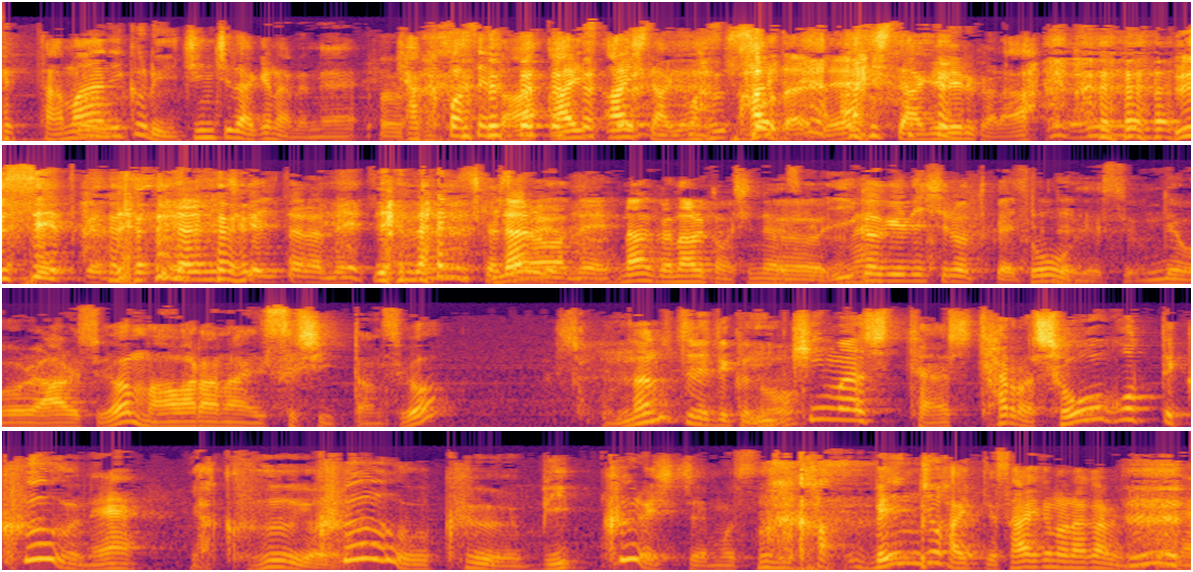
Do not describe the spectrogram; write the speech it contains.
たまに来る1日だけならね、うん。100%愛愛 愛してあげます。そうだよね。愛愛してあげれるから。うるせえとか言って何日か言ったらね。いや何日かしたらなるよね。なんかなるかもしれないですけど、ね。うんいい加減にしろとか言って、ね、そうですよ。で俺あれですよ。回らない寿司行ったんですよ。そんなの連れてくの？行きました。したら正午って食うね。いや食うよ。食う食う。びっくりしてもうか便所入って財布の中身見てね。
